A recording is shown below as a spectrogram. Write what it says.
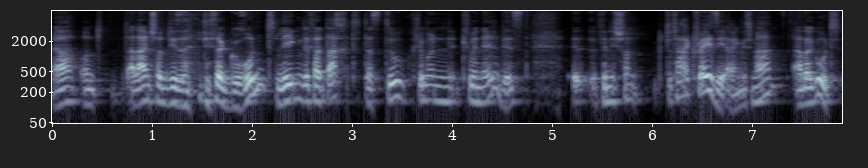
Ja, und allein schon diese, dieser grundlegende Verdacht, dass du kriminell bist, äh, finde ich schon total crazy eigentlich mal. Aber gut,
